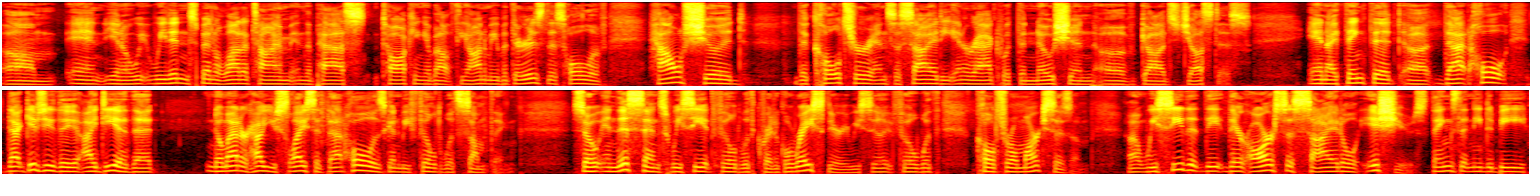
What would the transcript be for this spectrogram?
um, and you know we, we didn't spend a lot of time in the past talking about theonomy, but there is this hole of how should the culture and society interact with the notion of God's justice, and I think that uh, that hole that gives you the idea that no matter how you slice it, that hole is going to be filled with something. So, in this sense, we see it filled with critical race theory. We see it filled with cultural Marxism. Uh, we see that the, there are societal issues, things that need to be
